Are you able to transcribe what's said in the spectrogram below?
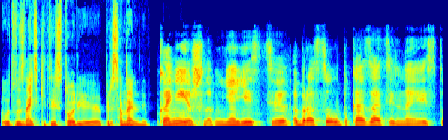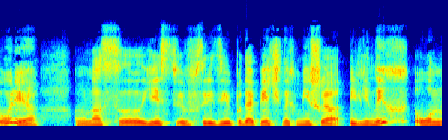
Вот вы знаете какие-то истории персональные? Конечно. У меня есть образцово-показательная история – у нас э, есть среди подопечных Миша Ильиных. Он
